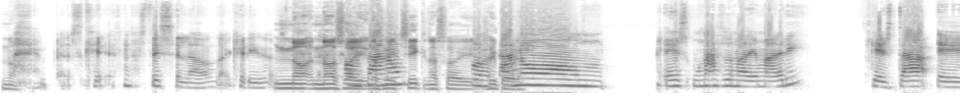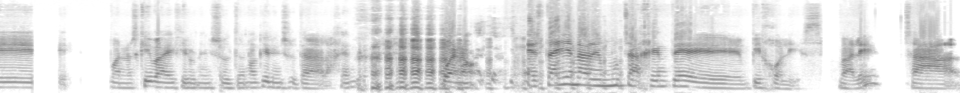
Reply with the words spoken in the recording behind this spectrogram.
No, Es que no estáis en la onda, queridos. no, no soy, no soy Ponzano- chic, no soy, no soy pobre. Ponzano es una zona de Madrid que está. eh, bueno, es que iba a decir un insulto, no quiero insultar a la gente. Bueno, está llena de mucha gente pijolis, ¿vale? O sea,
